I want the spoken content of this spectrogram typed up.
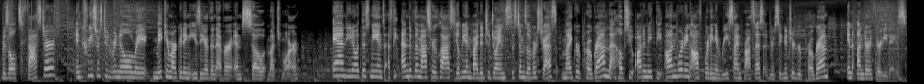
results faster, increase your student renewal rate, make your marketing easier than ever, and so much more. And you know what this means? At the end of the masterclass, you'll be invited to join Systems Over Stress, my group program that helps you automate the onboarding, offboarding, and resign process of your signature group program in under 30 days.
